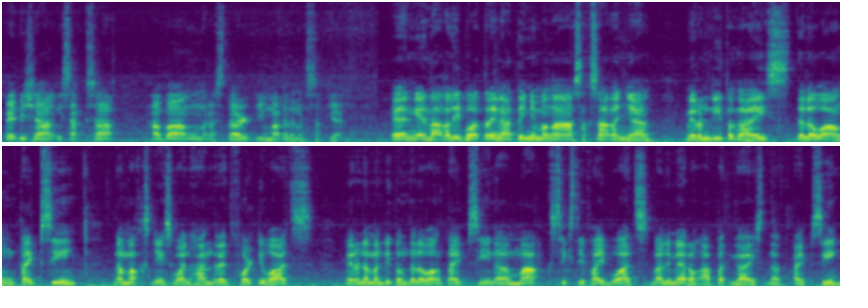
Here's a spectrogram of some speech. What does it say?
pwede siyang isaksak habang nakastart yung makina ng sasakyan. And ngayon mga kalibot, try natin yung mga saksakan niya. Meron dito guys, dalawang Type-C na max niya is 140 watts. Meron naman ditong dalawang Type-C na max 65 watts. Bali merong apat guys na Type-C.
